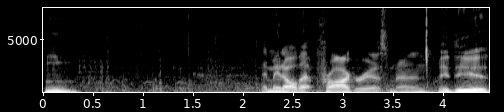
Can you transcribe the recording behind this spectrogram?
Hmm. They made all that progress, man. They did.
